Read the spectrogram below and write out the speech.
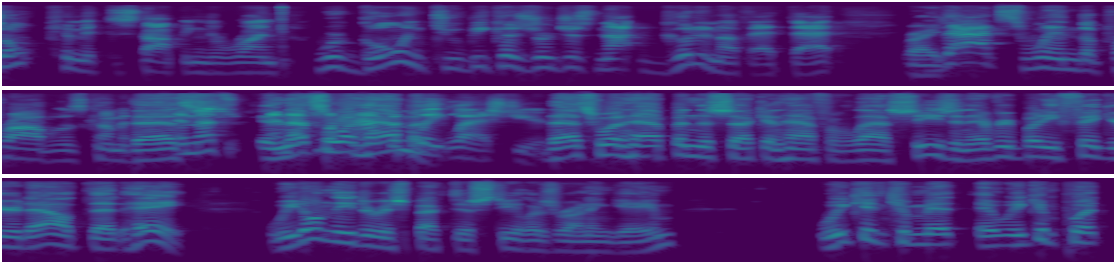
don't commit to stopping the run, we're going to because you're just not good enough at that. Right. That's when the problem is coming. That's- and that's and and, that's that's, what, what happened, happened. late last year. That's what happened the second half of last season. Everybody figured out that hey, we don't need to respect this Steelers running game. We can commit. Eh, we can put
